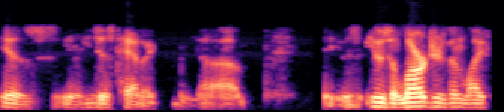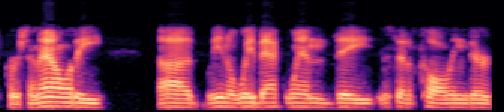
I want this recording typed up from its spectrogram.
his you know he just had a uh, he was he was a larger than life personality. Uh, you know, way back when they instead of calling their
